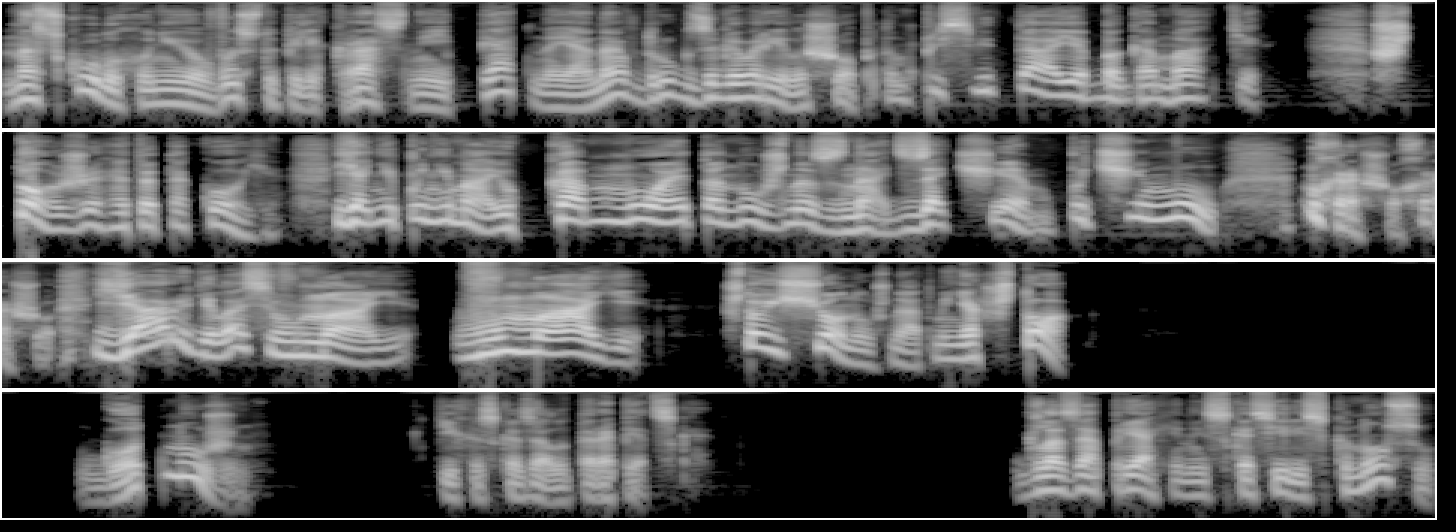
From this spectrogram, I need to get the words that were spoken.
На скулах у нее выступили красные пятна, и она вдруг заговорила шепотом. «Пресвятая Богоматерь, что же это такое? Я не понимаю, кому это нужно знать, зачем, почему? Ну, хорошо, хорошо. Я родилась в мае. В мае. Что еще нужно от меня? Что?» «Год нужен» тихо сказала Торопецкая. Глаза Пряхиной скосились к носу,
